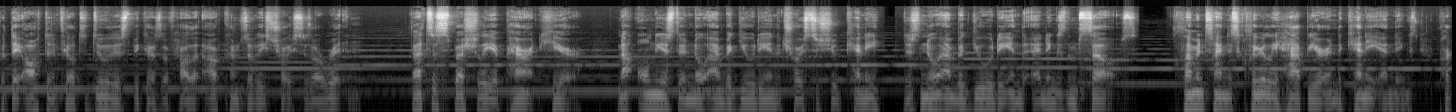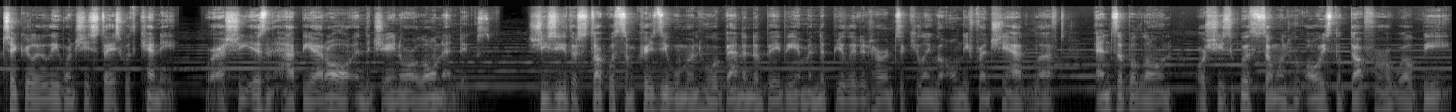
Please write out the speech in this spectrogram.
but they often fail to do this because of how the outcomes of these choices are written. That's especially apparent here. Not only is there no ambiguity in the choice to shoot Kenny, there's no ambiguity in the endings themselves. Clementine is clearly happier in the Kenny endings, particularly when she stays with Kenny, whereas she isn't happy at all in the Jane or Alone endings. She's either stuck with some crazy woman who abandoned a baby and manipulated her into killing the only friend she had left, ends up alone, or she's with someone who always looked out for her well being.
